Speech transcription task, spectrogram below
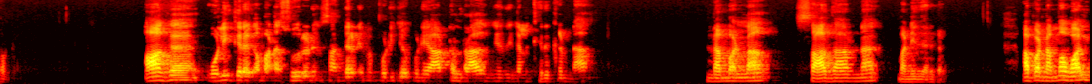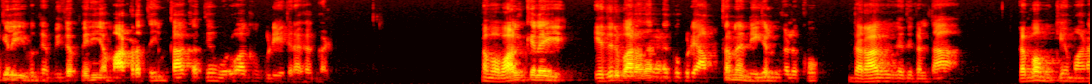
சொல்கிறோம் ஆக ஒளி கிரகமான சூரியனும் சந்திரனையும் பிடிக்கக்கூடிய ஆற்றல் ராகுகேதுகளுக்கு இருக்குன்னா நம்மெல்லாம் சாதாரண மனிதர்கள். அப்போ நம்ம வாழ்க்கையில் இவங்க மிகப்பெரிய மாற்றத்தையும் தாக்கத்தையும் உருவாக்கக்கூடிய கிரகங்கள். நம்ம வாழ்க்கையில எதிர்பாராத நடக்கக்கூடிய அத்தனை நிகழ்வுகளுக்கும் இந்த ராகு கேதுகள் தான் ரொம்ப முக்கியமான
